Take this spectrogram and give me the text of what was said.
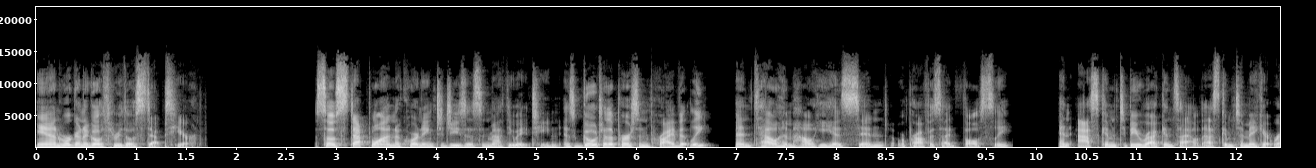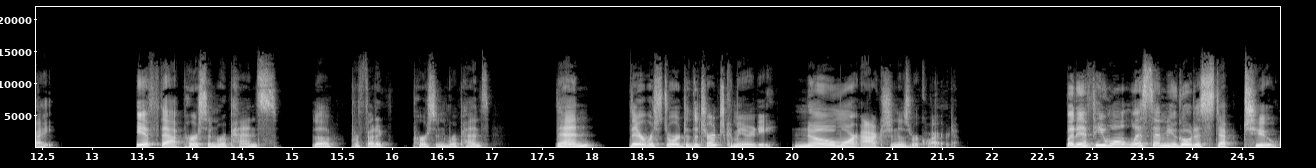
And we're going to go through those steps here. So, step one, according to Jesus in Matthew 18, is go to the person privately and tell him how he has sinned or prophesied falsely and ask him to be reconciled, ask him to make it right. If that person repents, the prophetic person repents, then they're restored to the church community. No more action is required. But if he won't listen, you go to step two.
